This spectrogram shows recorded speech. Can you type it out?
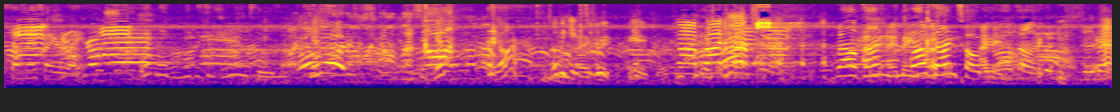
do you know what I said when I saw your wife? What magnificent earrings those are. And I said, yeah, they are. Toby gave it to me. Yeah. Come on, Roger. Well done, I mean, well done, Toby. I mean, Well done. Yeah.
